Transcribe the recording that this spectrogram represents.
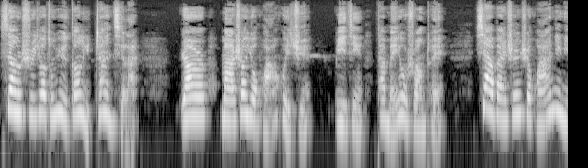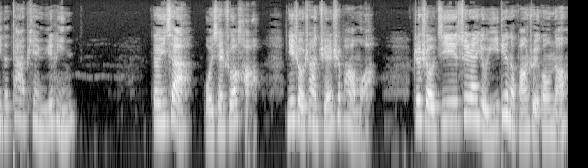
像是要从浴缸里站起来，然而马上又滑回去。毕竟他没有双腿，下半身是滑腻腻的大片鱼鳞。等一下，我先说好，你手上全是泡沫。这手机虽然有一定的防水功能，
